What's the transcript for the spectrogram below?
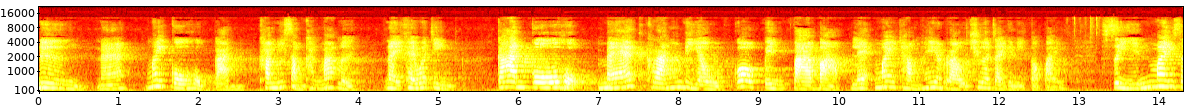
หนึ่งนะ ไม่โกหกกันคำนี้สำคัญมากเลย ไหนใครว่าจริง การโกหกแม้ครั้งเดียวก็เป็นตาบาปและไม่ทำให้เราเชื่อใจกันอีกต่อไป ศีลไม่เส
